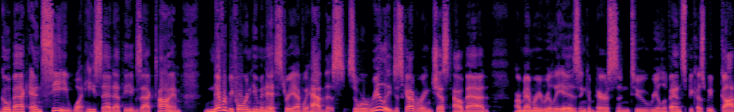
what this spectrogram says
go back and see what he said at the exact time. Never before in human history have we had this. So we're really discovering just how bad our memory really is in comparison to real events because we've got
